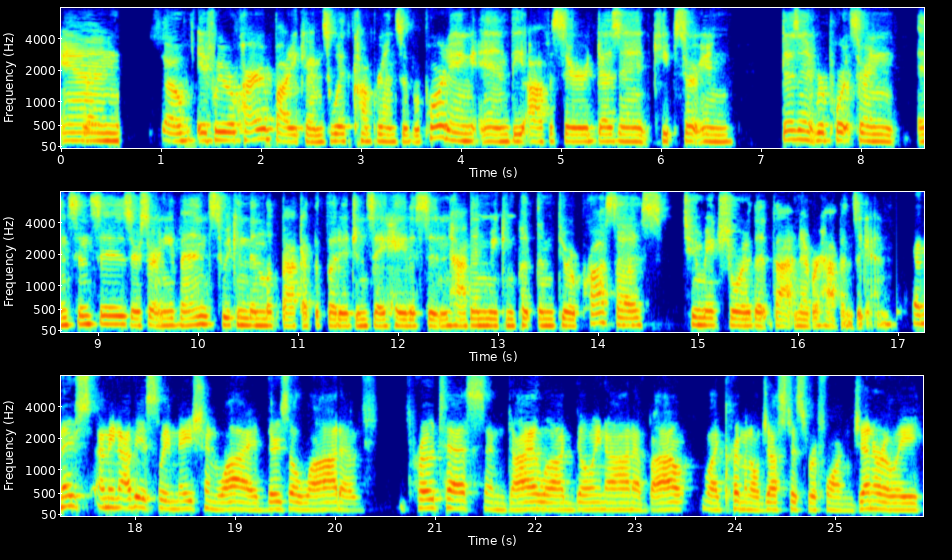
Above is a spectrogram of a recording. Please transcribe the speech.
And right. so if we require body cams with comprehensive reporting and the officer doesn't keep certain doesn't report certain instances or certain events, we can then look back at the footage and say, hey, this didn't happen. We can put them through a process to make sure that that never happens again. And there's, I mean, obviously nationwide, there's a lot of protests and dialogue going on about like criminal justice reform generally,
